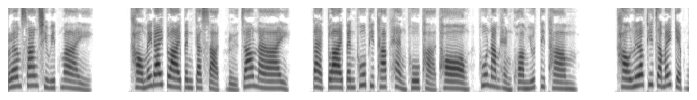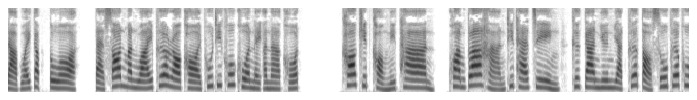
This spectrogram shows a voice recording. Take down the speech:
เริ่มสร้างชีวิตใหม่ เขาไม่ได้กลายเป็นกษัตริย์หรือเจ้านาย แต่กลายเป็นผู้พิทักษ์แห่งภูผาทอง ผู้นำแห่งความยุติธรรม เขาเลือกที่จะไม่เก็บดาบไว้กับตัว แต่ซ่อนมันไว้เพื่อรอคอยผู้ที่คู่ควรในอนาคต ข้อคิดของนิทาน ความกล้าหาญที่แท้จริง คือการยืนหยัดเพื่อต่อสู้เพื่อผู้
